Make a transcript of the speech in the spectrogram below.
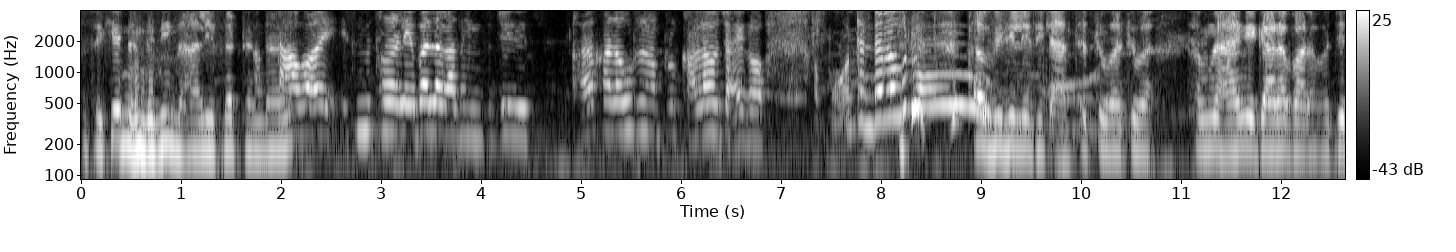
तो देखिए नंदिनी नहा ली इतना ठंडा है। इसमें थोड़ा लेबर लगा देंगे तो जो खाला खाला उठ रहा पूरा काला हो जाएगा। अब बहुत ठंडा लग रहा अब इसीलिए दिलाते सुबह सुबह हम नहाएँगे ग्यारह बारह बजे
